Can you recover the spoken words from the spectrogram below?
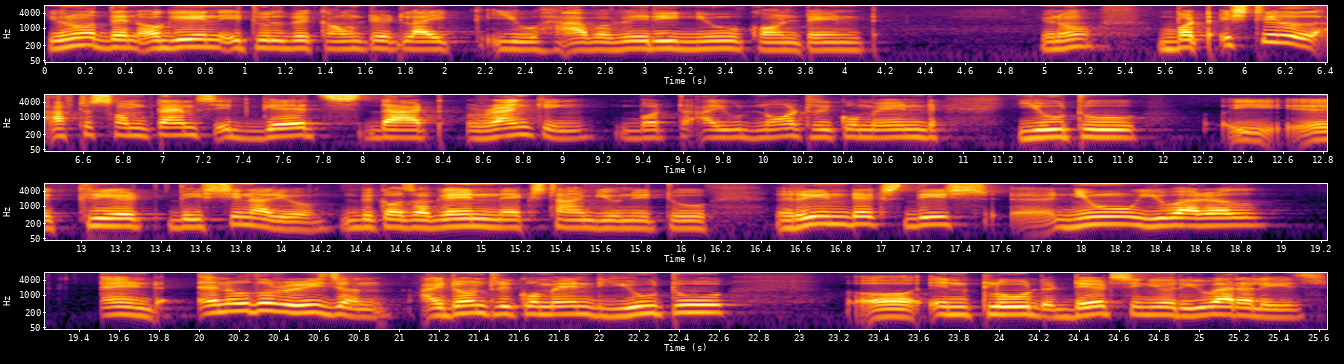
You know then again it will be counted like you have a very new content you know. But still after sometimes it gets that ranking. But i would not recommend you to create this scenario? Because again next time you need to reindex this uh, new url and another reason i don't recommend you to uh, include dates in your url is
